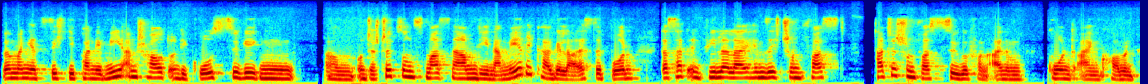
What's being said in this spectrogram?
wenn man jetzt sich die Pandemie anschaut und die großzügigen ähm, Unterstützungsmaßnahmen, die in Amerika geleistet wurden, das hat in vielerlei Hinsicht schon fast, hatte schon fast Züge von einem Grundeinkommen.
